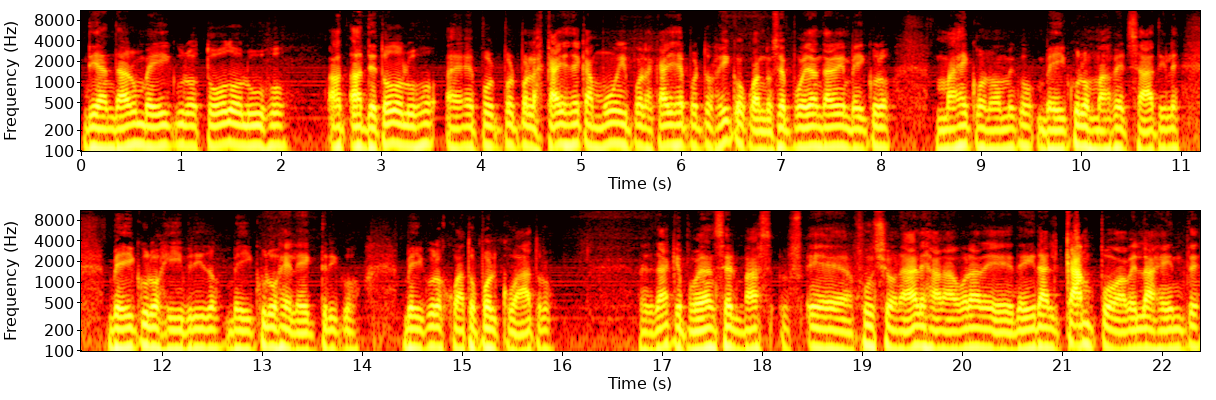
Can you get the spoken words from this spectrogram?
de andar un vehículo todo lujo, de todo lujo, eh, por, por, las calles de Camuy por las calles de Puerto Rico, cuando se puede andar en vehículos más económicos, vehículos más versátiles, vehículos híbridos, vehículos eléctricos, vehículos 4x4? ¿verdad? Que puedan ser más eh, funcionales a la hora de, ir al campo a ver la gente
